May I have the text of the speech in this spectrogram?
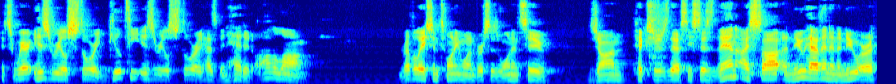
It's where Israel's story, guilty Israel's story, has been headed all along. Revelation 21, verses 1 and 2, John pictures this. He says, Then I saw a new heaven and a new earth,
